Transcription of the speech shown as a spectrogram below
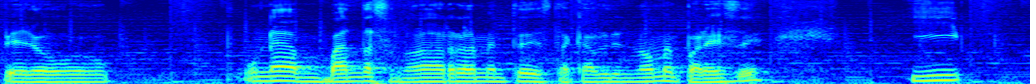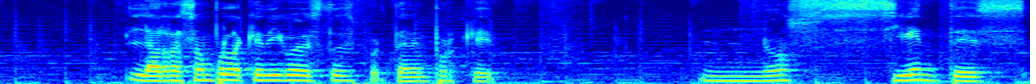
pero una banda sonora realmente destacable no me parece. Y la razón por la que digo esto es por- también porque no sientes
